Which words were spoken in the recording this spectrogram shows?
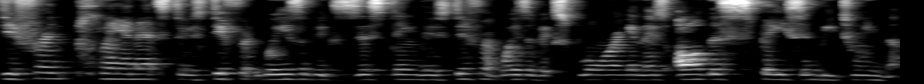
different planets, there's different ways of existing, there's different ways of exploring, and there's all this space in between them.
